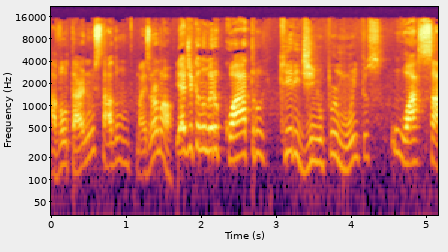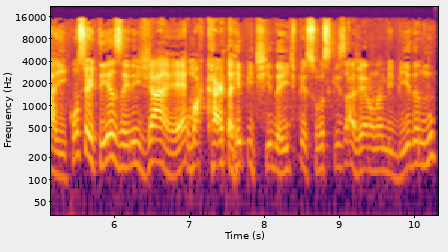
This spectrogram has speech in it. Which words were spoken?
a voltar num estado mais normal. E a dica número 4, queridinho por muitos, o açaí. Com certeza ele já é uma carta repetida aí de pessoas que exageram na bebida no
